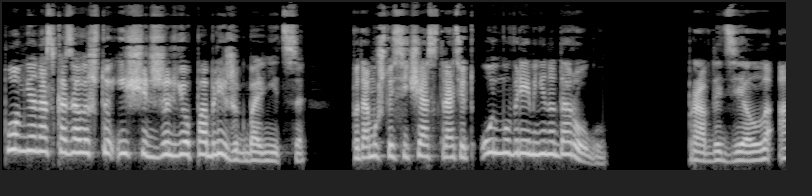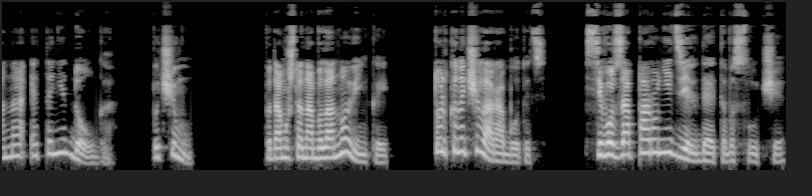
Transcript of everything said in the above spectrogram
Помню, она сказала, что ищет жилье поближе к больнице, потому что сейчас тратит уйму времени на дорогу. Правда, делала она это недолго. Почему? потому что она была новенькой, только начала работать, всего за пару недель до этого случая.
